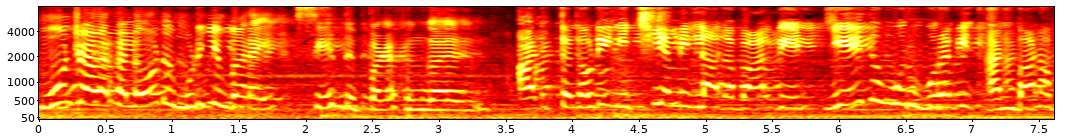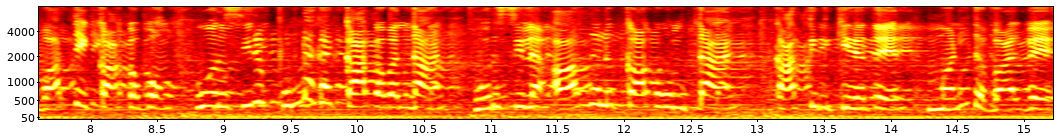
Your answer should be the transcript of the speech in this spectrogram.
மூன்றாவர்களோடு முடியும் வரை சேர்ந்து பழகுங்கள். அடுத்த நொடி நிச்சயமில்லாத வாழ்வில் ஏதோ ஒரு உறவின் அன்பான வார்த்தைக்காகவும் ஒரு சிறு புன்னகைக்காகவும் தான் ஒரு சில ஆறுதலுக்காகவும் தான் காத்திருக்கிறது. மனித வாழ்வு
